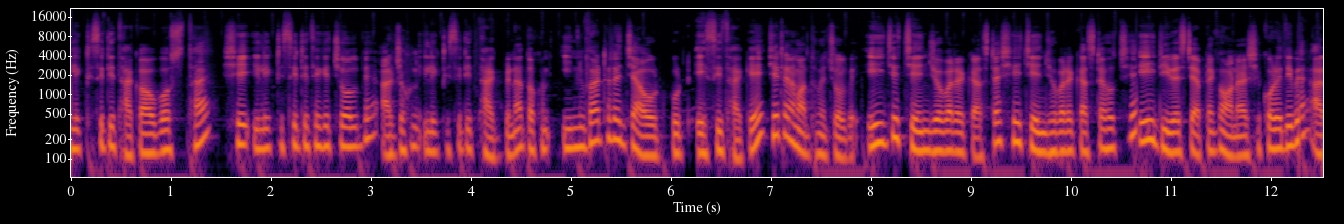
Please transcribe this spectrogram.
ইলেকট্রিসিটি থাকা অবস্থায় সেই ইলেকট্রিসিটি থেকে চলবে আর যখন ইলেকট্রিসিটি থাকবে না, তখন ইনভার্টারের যে আউটপুট এসি থাকে, সেটার মাধ্যমে চলবে। এই যে চেঞ্জ ওভারের কাজটা, সেই চেঞ্জ ওভারের কাজটা হচ্ছে এই ডিভাইসটি আপনাকে অনায়াসে করে দিবে। আর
